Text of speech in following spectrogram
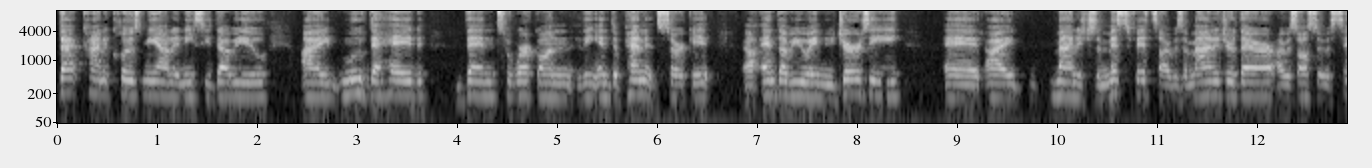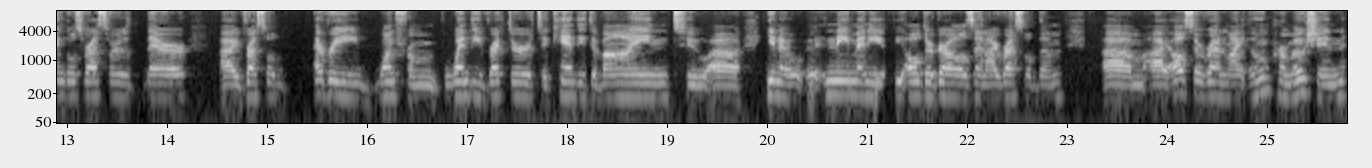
that kind of closed me out in ECW. I moved ahead then to work on the independent circuit, uh, NWA New Jersey, and I managed the Misfits. I was a manager there. I was also a singles wrestler there. I wrestled everyone from Wendi Richter to Candi Divine to, uh, you know, name any of the older girls, and I wrestled them. Um, I also ran my own promotion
